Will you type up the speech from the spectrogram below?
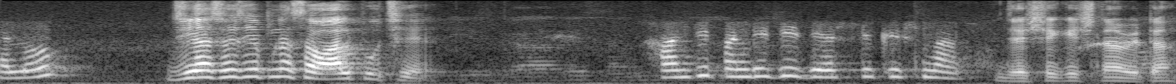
हेलो। जी आशा जी अपना सवाल पूछिए। हाँ जी पंडित जी जय श्री कृष्णा। जय श्री कृष्णा बेटा।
